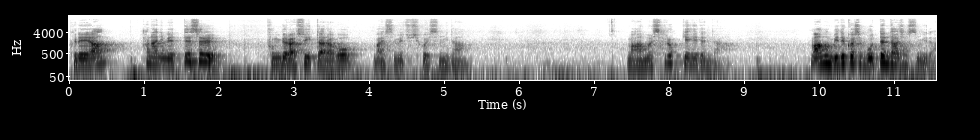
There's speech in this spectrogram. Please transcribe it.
그래야 하나님의 뜻을 분별할 수 있다라고 말씀해 주시고 있습니다. 마음을 새롭게 해야 된다. 마음은 믿을 것이 못 된다 하셨습니다.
